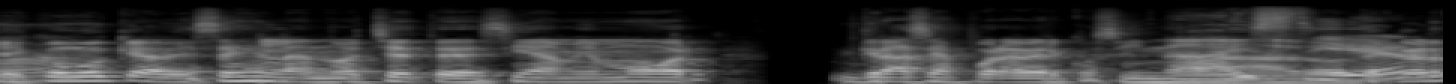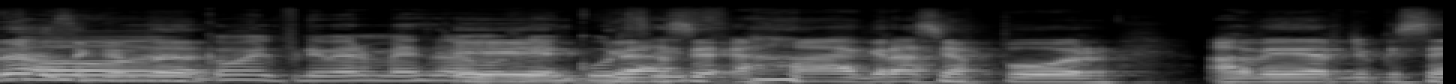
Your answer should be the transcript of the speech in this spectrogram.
Es como que a veces en la noche te decía, mi amor, gracias por haber cocinado. Ay, ¿Te acuerdas? ¿Te acuerdas? Como el primer mes éramos Eh, bien cursis. gracias, ajá, gracias por haber, yo qué sé,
